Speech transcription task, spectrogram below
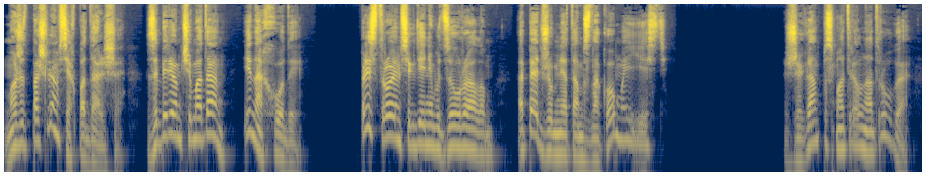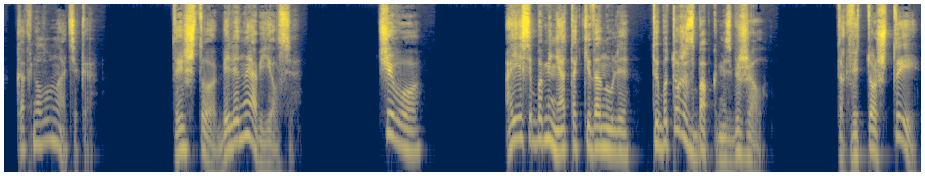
Может, пошлем всех подальше? Заберем чемодан и на ходы. Пристроимся где-нибудь за Уралом. Опять же, у меня там знакомые есть. Жиган посмотрел на друга, как на лунатика. Ты что, белины объелся? Чего? А если бы меня так киданули? ты бы тоже с бабками сбежал. Так ведь то ж ты.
